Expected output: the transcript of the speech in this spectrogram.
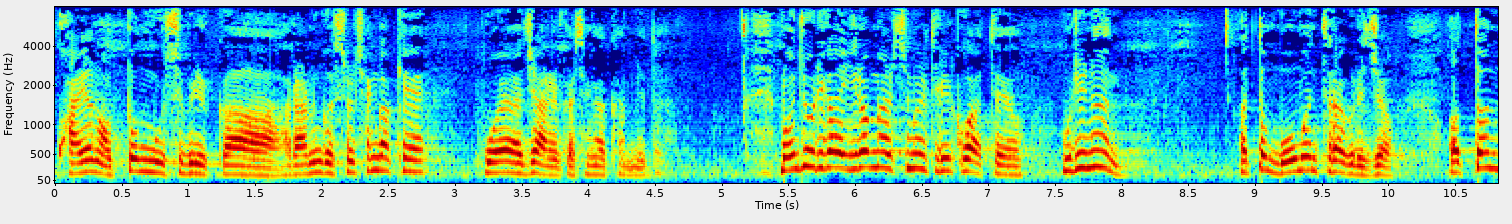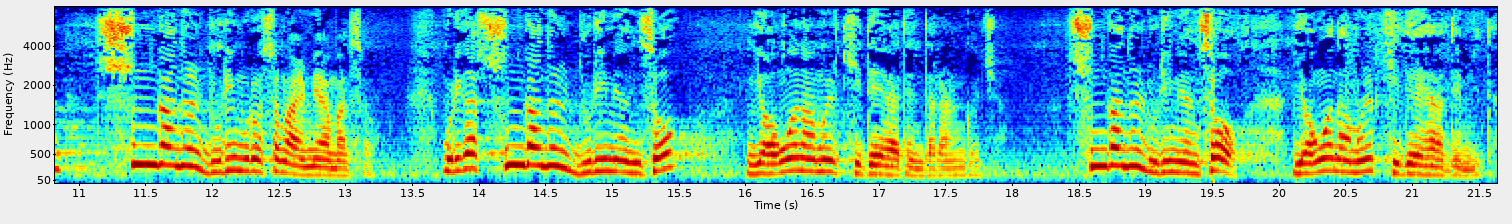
과연 어떤 모습일까라는 것을 생각해 보아야 하지 않을까 생각합니다. 먼저 우리가 이런 말씀을 드릴 것 같아요. 우리는 어떤 모먼트라 그러죠. 어떤 순간을 누림으로써 말미암아서 우리가 순간을 누리면서 영원함을 기대해야 된다는 거죠. 순간을 누리면서 영원함을 기대해야 됩니다.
